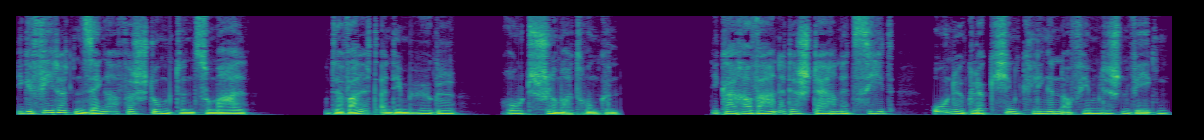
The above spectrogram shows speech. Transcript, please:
Die gefiederten Sänger verstummten zumal, und der Wald an dem Hügel ruht schlummertrunken. Die Karawane der Sterne zieht, ohne Glöckchen klingen auf himmlischen Wegen.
